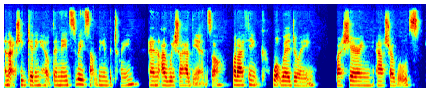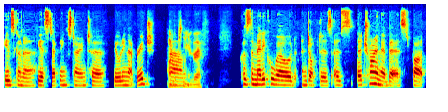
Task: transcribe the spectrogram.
and actually getting help. There needs to be something in between. And I wish I had the answer. But I think what we're doing by sharing our struggles is going to be a stepping stone to building that bridge. 100% um, agree. because the medical world and doctors as they're trying their best but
